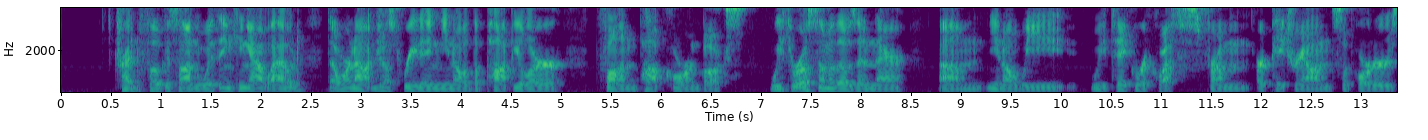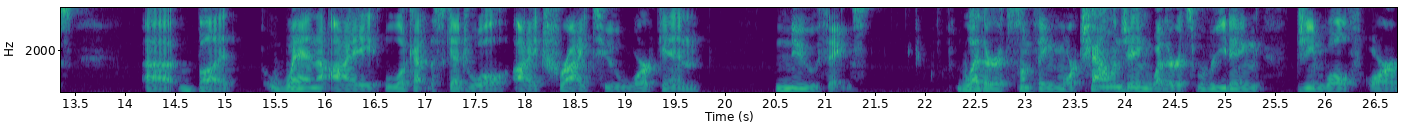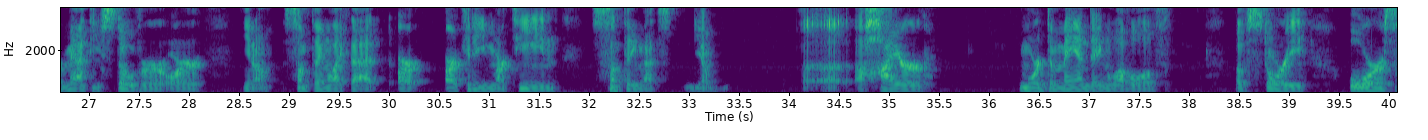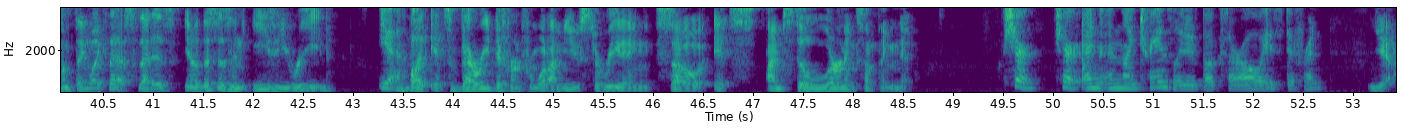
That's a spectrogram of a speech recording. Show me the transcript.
tried to focus on with inking out loud that we're not just reading you know the popular fun popcorn books. We throw some of those in there. Um, you know we we take requests from our patreon supporters. Uh, but when I look at the schedule, I try to work in new things. Whether it's something more challenging, whether it's reading Gene Wolfe or Matthew Stover or you know something like that, or Arkady Martine, something that's you know a, a higher, more demanding level of of story, or something like this that is you know this is an easy read Yeah. but it's very different from what I'm used to reading. So it's I'm still learning something new. Sure, sure. And and like translated books are always different. Yeah,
